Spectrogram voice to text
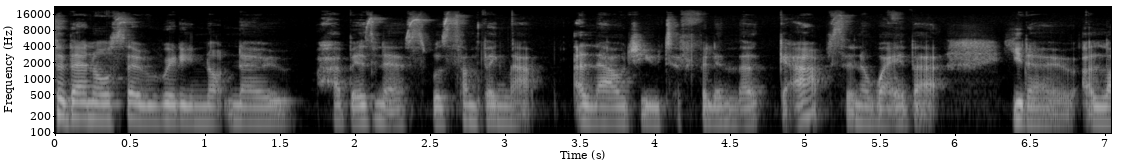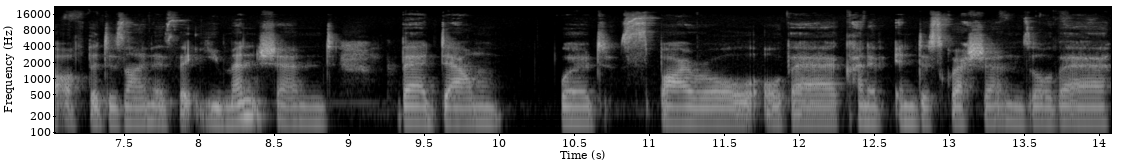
To then also really not know her business was something that allowed you to fill in the gaps in a way that, you know, a lot of the designers that you mentioned, their downward spiral or their kind of indiscretions or their,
